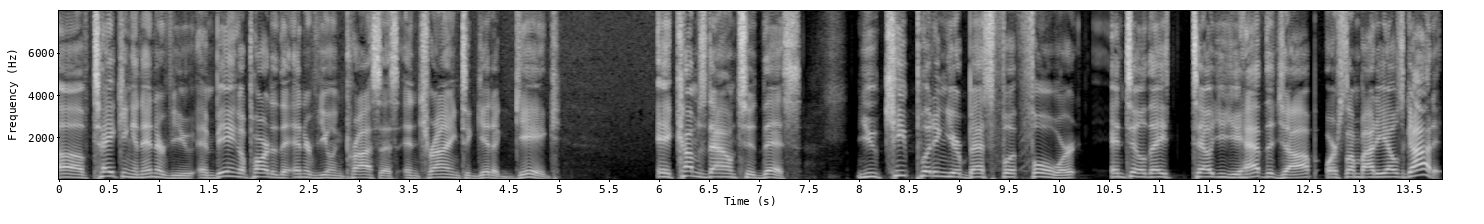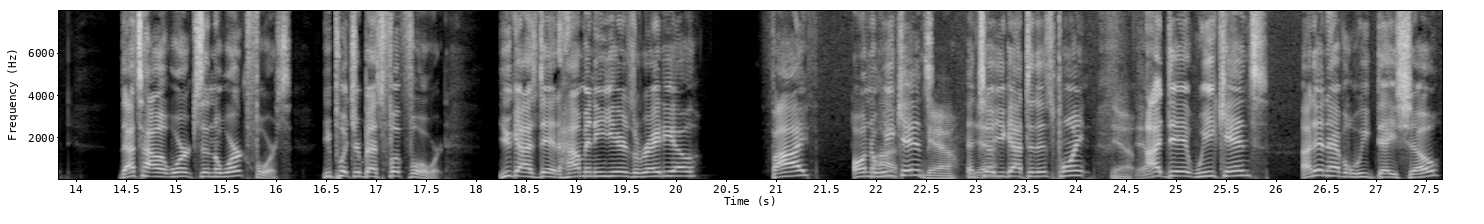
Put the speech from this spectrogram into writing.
of taking an interview and being a part of the interviewing process and trying to get a gig, it comes down to this. You keep putting your best foot forward until they tell you you have the job or somebody else got it. That's how it works in the workforce. You put your best foot forward. You guys did how many years of radio? Five on the Five. weekends? Yeah. Until yeah. you got to this point? Yeah. yeah. I did weekends. I didn't have a weekday show.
